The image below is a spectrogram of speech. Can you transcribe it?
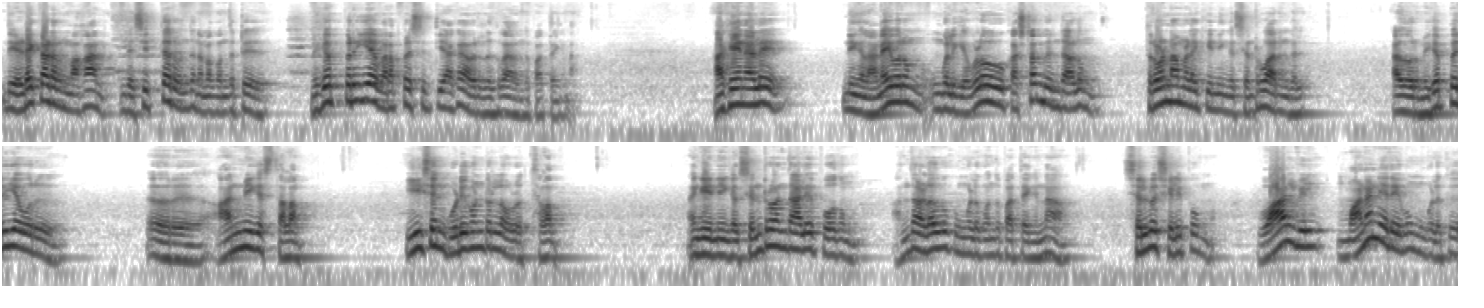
இந்த இடைக்காடர் மகான் இந்த சித்தர் வந்து நமக்கு வந்துட்டு மிகப்பெரிய வரப்பிரசித்தியாக அவர் இருக்கிறார் வந்து பார்த்தீங்கன்னா ஆகையினாலே நீங்கள் அனைவரும் உங்களுக்கு எவ்வளோ கஷ்டம் இருந்தாலும் திருவண்ணாமலைக்கு நீங்கள் சென்று வாருங்கள். அது ஒரு மிகப்பெரிய ஒரு ஒரு ஆன்மீக ஸ்தலம். ஈசன் குடிகொண்டுள்ள ஒரு ஸ்தலம். அங்கே நீங்கள் சென்று வந்தாலே போதும். அந்த அளவுக்கு உங்களுக்கு வந்து பார்த்தீங்கன்னா செல்வ செழிப்பும் வாழ்வில் மனநிறைவும் உங்களுக்கு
